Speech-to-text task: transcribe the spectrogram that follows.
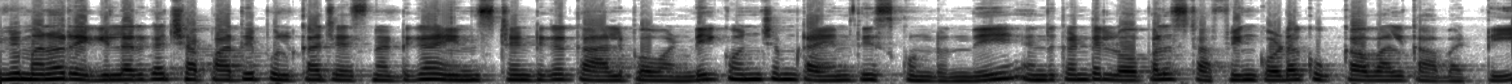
ఇవి మనం రెగ్యులర్గా చపాతీ పుల్కా చేసినట్టుగా ఇన్స్టెంట్గా కాలిపోవండి. కొంచెం టైం తీసుకుంటుంది. ఎందుకంటే లోపల స్టఫింగ్ కూడా కుక్ అవ్వాలి కాబట్టి.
